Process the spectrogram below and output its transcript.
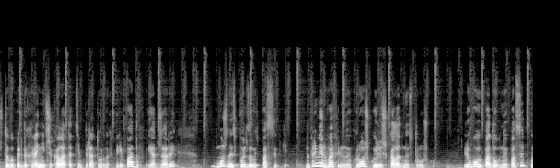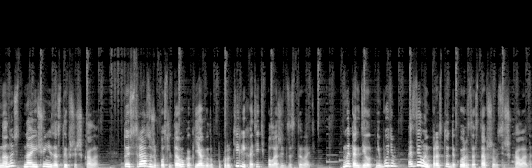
Чтобы предохранить шоколад от температурных перепадов и от жары, можно использовать посыпки. Например, вафельную крошку или шоколадную стружку. Любую подобную посыпку наносят на еще не застывший шоколад. То есть сразу же после того, как ягоду покрутили и хотите положить застывать. Мы так делать не будем, а сделаем простой декор из оставшегося шоколада.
